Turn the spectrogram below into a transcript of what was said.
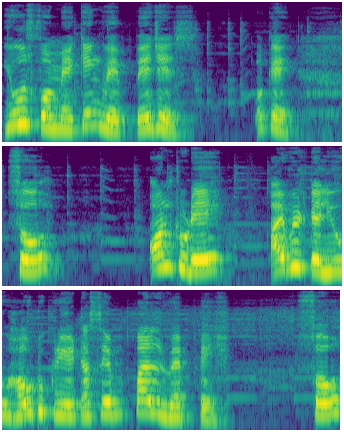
used for making web pages okay. So on today i will tell you how to create a simple web page. So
